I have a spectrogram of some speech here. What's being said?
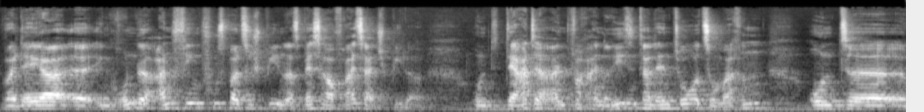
weil der ja äh, im Grunde anfing, Fußball zu spielen als besserer Freizeitspieler. Und der hatte einfach ein Riesentalent, Tore zu machen und äh,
